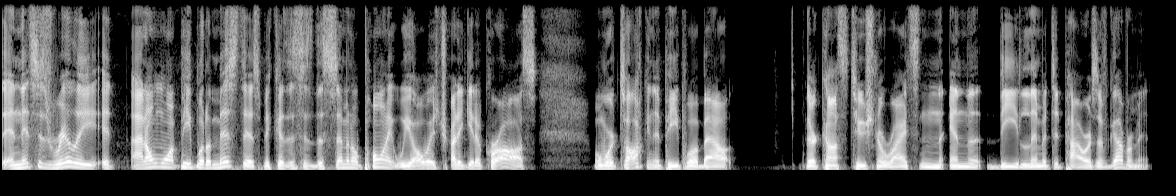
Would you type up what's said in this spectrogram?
and this is really it I don't want people to miss this because this is the seminal point we always try to get across when we're talking to people about their constitutional rights and, and the, the limited powers of government.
